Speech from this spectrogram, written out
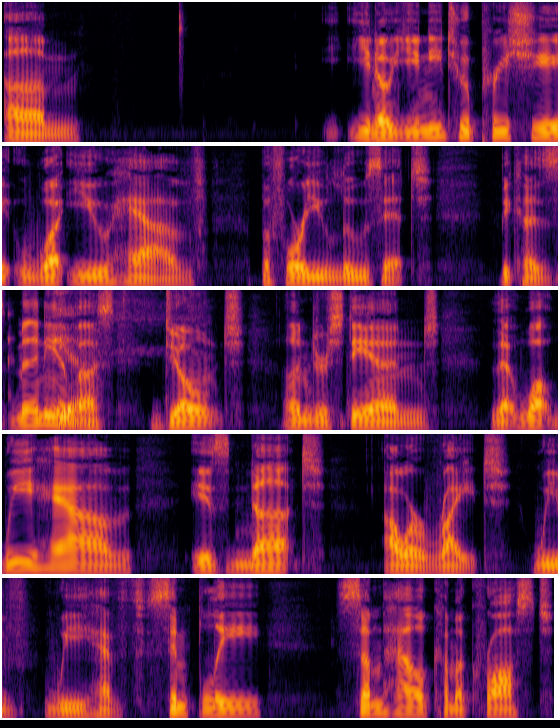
um, you know, you need to appreciate what you have before you lose it, because many of Yeah. us don't understand that what we have is not our right. We've we have simply somehow come across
